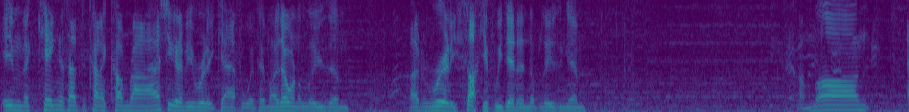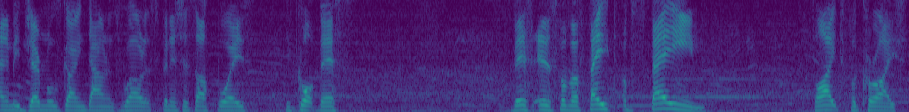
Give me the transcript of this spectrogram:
Even the king has had to kind of come around. I'm actually going to be really careful with him. I don't want to lose him. That'd really suck if we did end up losing him. Come on. Enemy general's going down as well. Let's finish this off, boys. We've got this. This is for the fate of Spain. Fight for Christ.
